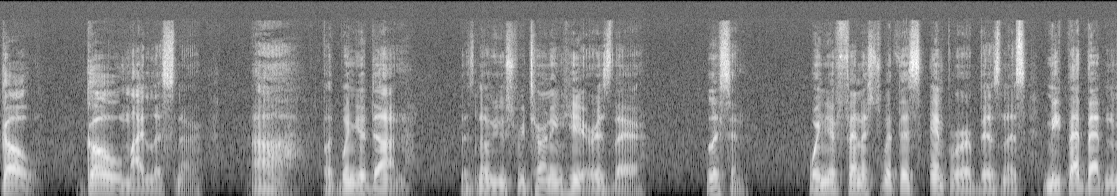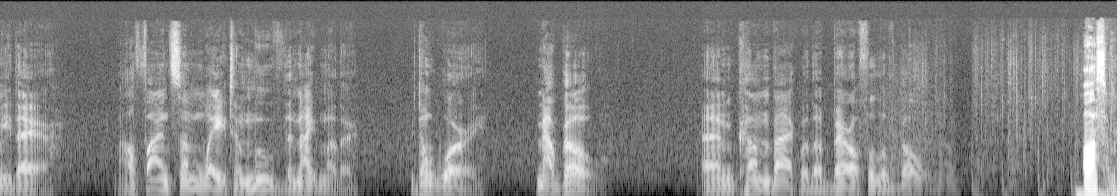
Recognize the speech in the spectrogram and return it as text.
Go. Go, my listener. Ah, but when you're done, there's no use returning here, is there? Listen, when you're finished with this Emperor business, meet Babette and me there. I'll find some way to move the Night Mother. Don't worry. Now go. And come back with a barrel full of gold. Awesome.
